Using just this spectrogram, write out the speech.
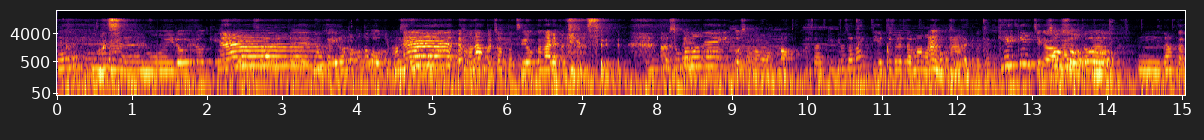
えーもういろいろ経験されて、なんかいろんなことが起きますよね。ねでもなんかちょっと強くなれた気がする。そこのね一個その、うん。まあ、佐々木病じゃないって言ってくれたママとかもそうだけど、やっぱ経験値が上がるとそうそう。うん、なんか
